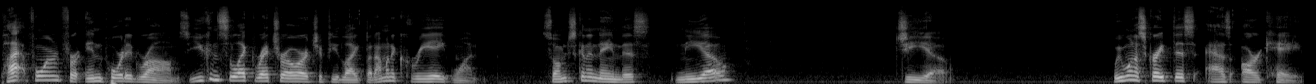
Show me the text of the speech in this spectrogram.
Platform for imported ROMs. You can select RetroArch if you'd like, but I'm going to create one. So I'm just going to name this Neo Geo. We want to scrape this as arcade.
